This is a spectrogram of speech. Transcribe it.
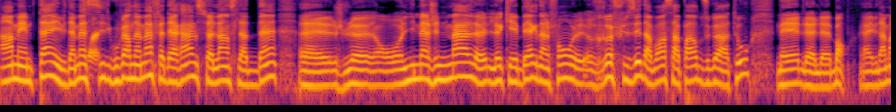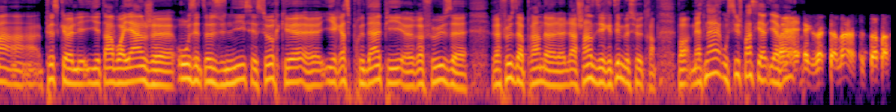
en même temps, évidemment, si le gouvernement fédéral se lance là-dedans, je le, on l'imagine mal, le Québec, dans le fond, refuser d'avoir sa part du gâteau. Mais le, bon, évidemment, puisqu'il est en voyage euh, aux États-Unis, c'est sûr qu'il euh, reste prudent puis euh, refuse, refuse de prendre la chance d'irriter M. Trump. Bon, maintenant aussi, je pense qu'il y, avait... Ben, exactement, c'est ça, parce,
